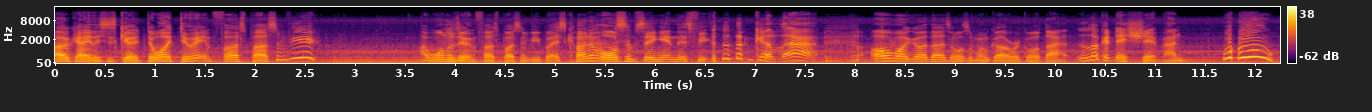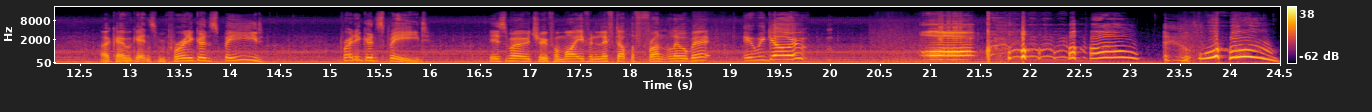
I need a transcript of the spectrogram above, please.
Okay, this is good. Do I do it in first person view? I want to do it in first person view, but it's kind of awesome seeing it in this view. Look at that. Oh my god, that's awesome. I've got to record that. Look at this shit, man. Woohoo! Okay, we're getting some pretty good speed. Pretty good speed. Here's the moment of truth. I might even lift up the front a little bit. Here we go. Oh! Woohoo!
